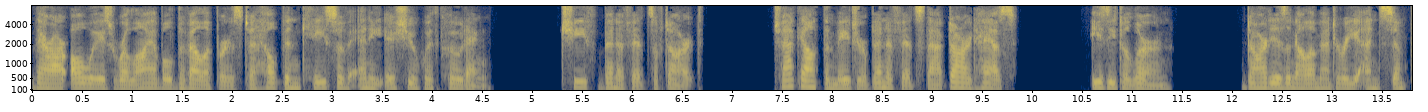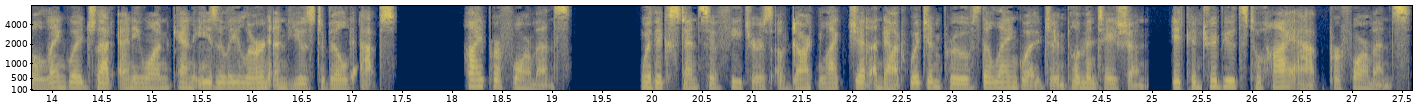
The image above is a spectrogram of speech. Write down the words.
there are always reliable developers to help in case of any issue with coding. Chief benefits of Dart Check out the major benefits that Dart has. Easy to learn. Dart is an elementary and simple language that anyone can easily learn and use to build apps. High performance. With extensive features of Dart like JIT and AOT which improves the language implementation, it contributes to high app performance.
